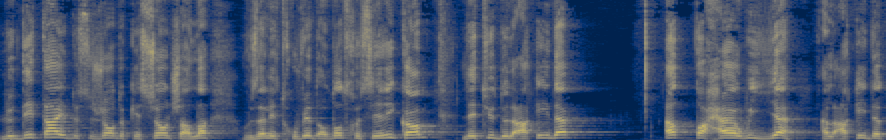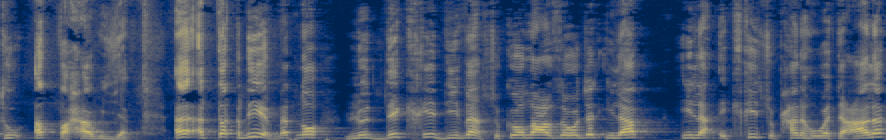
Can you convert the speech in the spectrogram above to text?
le détail de ce genre de questions, Inch'Allah, vous allez le trouver dans d'autres séries comme l'étude de l'aqida at-tahawiyya. Al-aqidatu at-tahawiyya. At-taqdir, maintenant, le décret divin, ce que Allah Azza wa il a, il a écrit, subhanahu wa ta'ala,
